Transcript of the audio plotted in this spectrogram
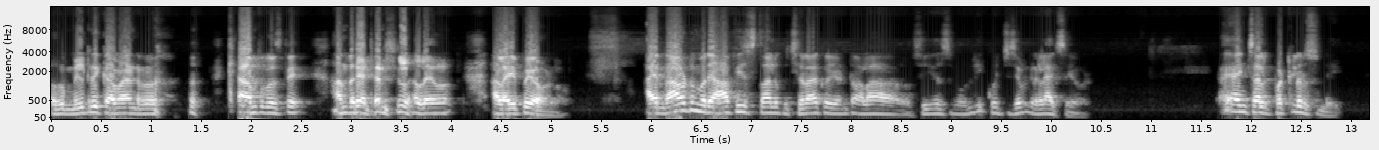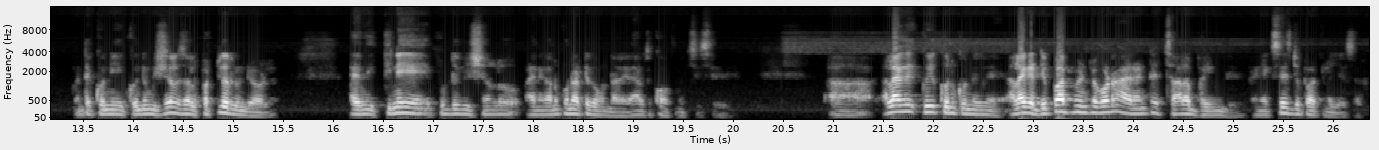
ఒక మిలిటరీ కమాండర్ క్యాంప్కి వస్తే అందరి అటెన్షన్ అలా అలా అయిపోయేవాళ్ళం. ఆయన రావటం మరి ఆఫీస్ తాలూకు చిరాకు ఏంటో అలా సీరియస్గా ఉండి కొంచెంసేపు రిలాక్స్ అయ్యేవాడు ఆయన చాలా పర్టికులర్స్ ఉండేవి. అంటే కొన్ని కొన్ని విషయాలు చాలా పర్టికులర్గా ఉండేవాళ్ళు. ఆయన తినే ఫుడ్ విషయంలో ఆయనకు అనుకున్నట్టుగా ఉండాలి లేకపోతే కోపం వచ్చేసేది. అలాగే కొన్ని కొన్ని కొన్ని అలాగే డిపార్ట్మెంట్లో కూడా ఆయన అంటే చాలా భయం ఉండేది. ఆయన ఎక్సైజ్ డిపార్ట్మెంట్లో చేశారు.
